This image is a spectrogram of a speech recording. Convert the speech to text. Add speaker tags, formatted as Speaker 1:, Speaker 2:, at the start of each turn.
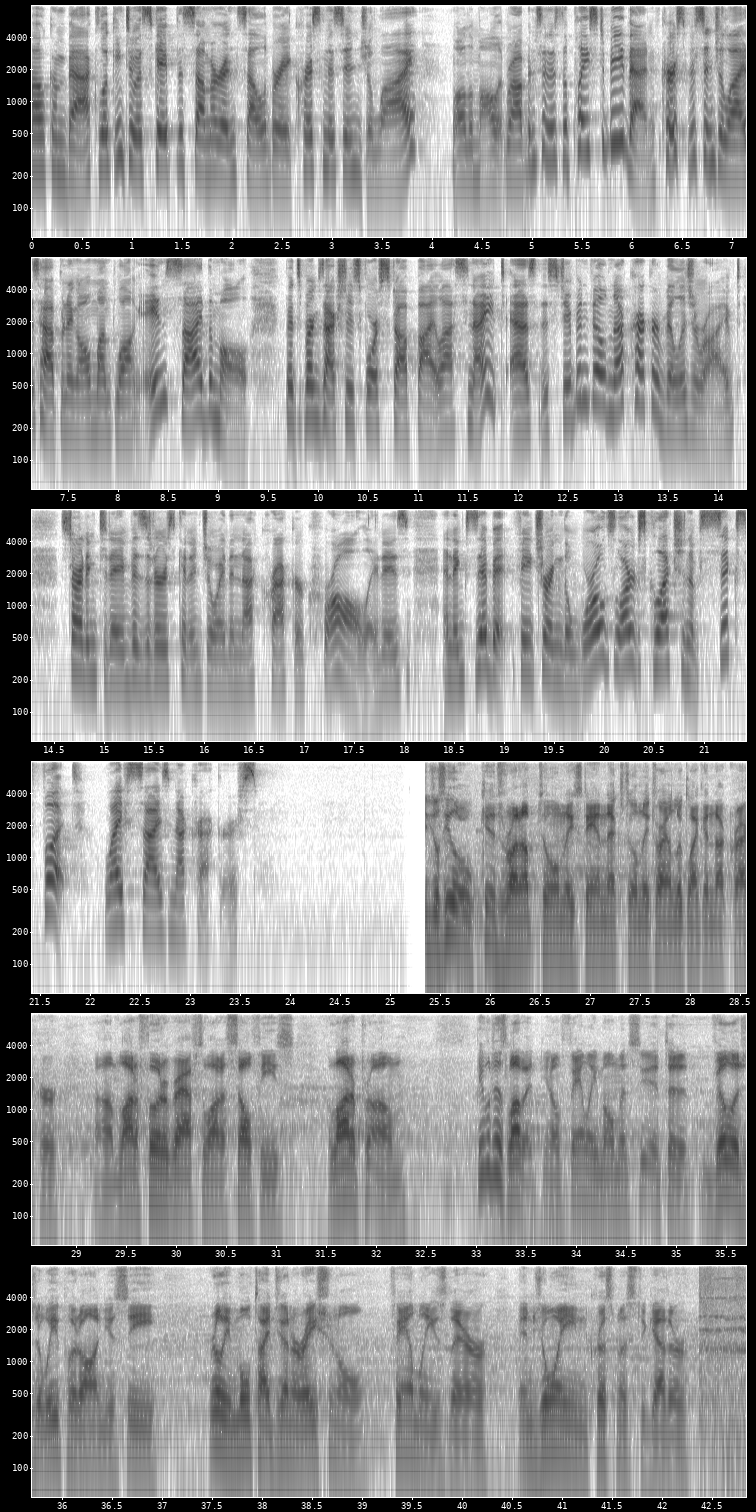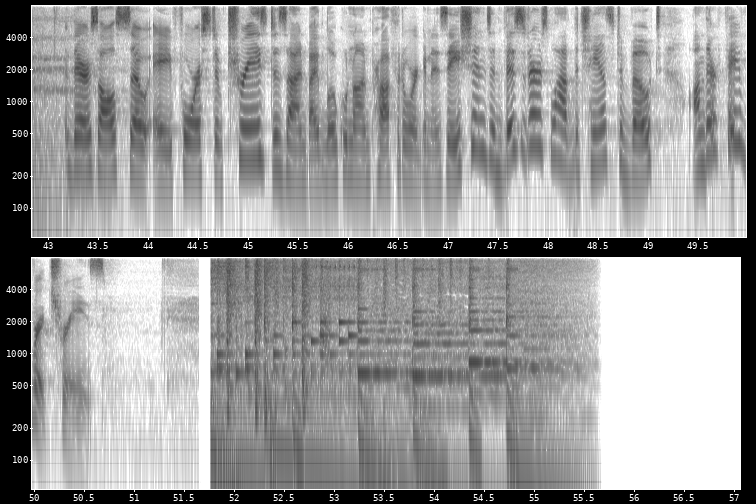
Speaker 1: Welcome back. Looking to escape the summer and celebrate Christmas in July? Well, the mall at Robinson is the place to be then. Christmas in July is happening all month long inside the mall. Pittsburgh's Action News Force stopped by last night as the Steubenville Nutcracker Village arrived. Starting today, visitors can enjoy the Nutcracker Crawl. It is an exhibit featuring the world's largest collection of six-foot life-size nutcrackers.
Speaker 2: You'll see little kids run up to them, they stand next to them, they try and look like a nutcracker. Um, a lot of photographs, a lot of selfies, a lot of um, people just love it. You know, family moments. At the village that we put on, you see really multi generational families there enjoying Christmas together.
Speaker 1: There's also a forest of trees designed by local nonprofit organizations, and visitors will have the chance to vote on their favorite trees.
